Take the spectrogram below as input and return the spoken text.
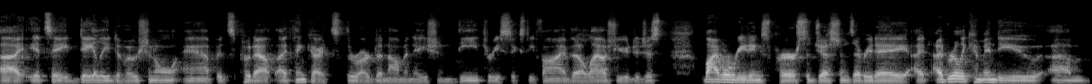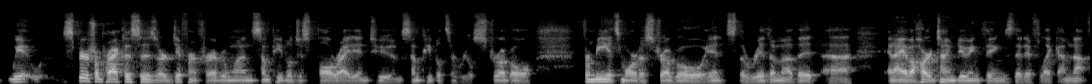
Uh, it's a daily devotional app. It's put out, I think it's through our denomination, D365, that allows you to just Bible readings, prayer suggestions every day. I'd, I'd really commend to you. Um, we, spiritual practices are different for everyone. Some people just fall right into them. Some people it's a real struggle. For me, it's more of a struggle. It's the rhythm of it, uh, and I have a hard time doing things that if like I'm not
